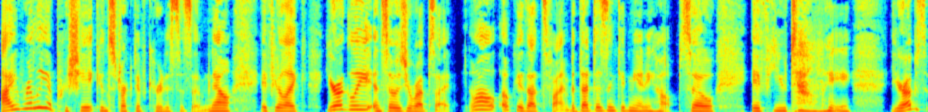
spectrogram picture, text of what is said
I really appreciate constructive criticism. Now, if you're like, you're ugly and so is your website. Well, okay, that's fine, but that doesn't give me any help. So if you tell me you're, ups-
